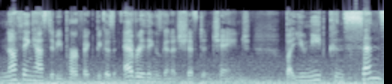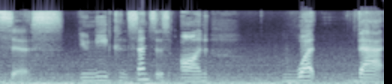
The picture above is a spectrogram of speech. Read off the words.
nothing has to be perfect because everything is going to shift and change. But you need consensus. You need consensus on what that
